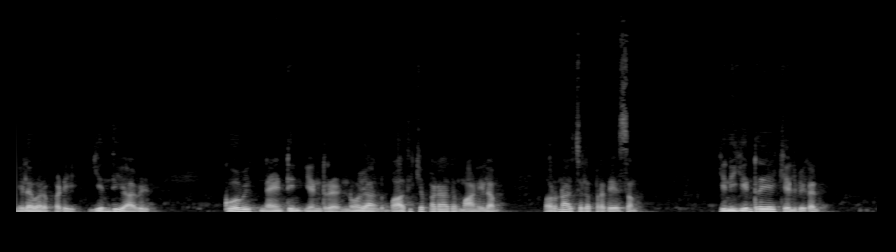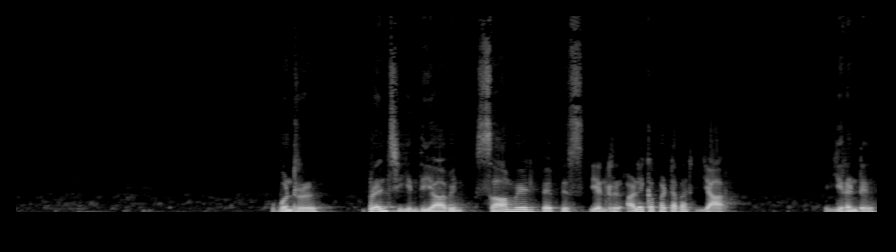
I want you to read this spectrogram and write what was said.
நிலவரப்படி இந்தியாவில் கோவிட் நைன்டீன் என்ற நோயால் பாதிக்கப்படாத மாநிலம் அருணாச்சல பிரதேசம். இனி இன்றைய கேள்விகள். ஒன்று பிரெஞ்சு இந்தியாவின் சாமுவேல் பெப்பிஸ் என்று அழைக்கப்பட்டவர் யார்? இரண்டு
